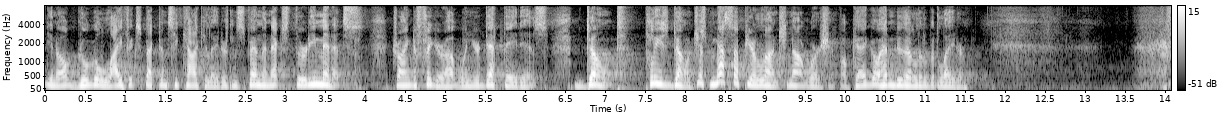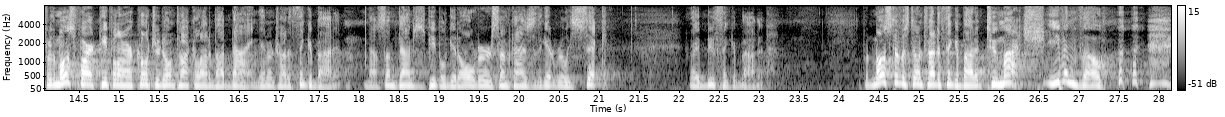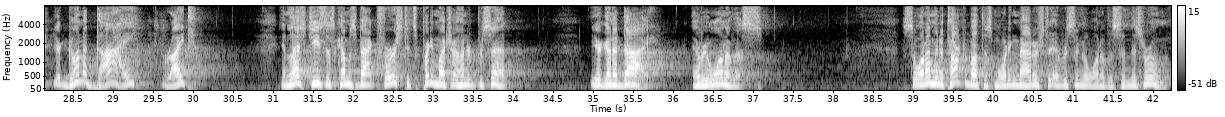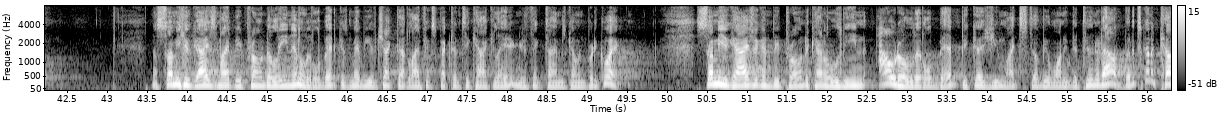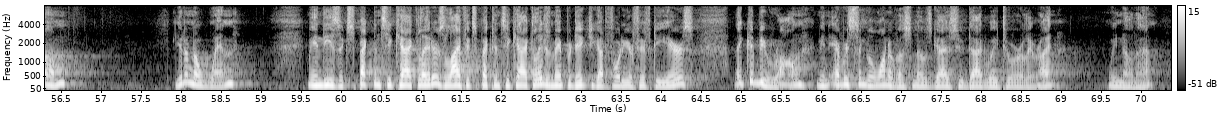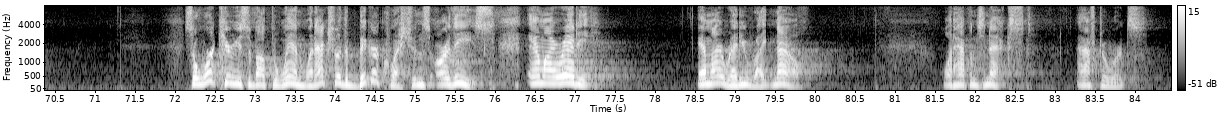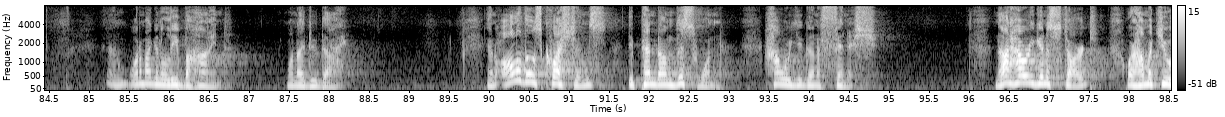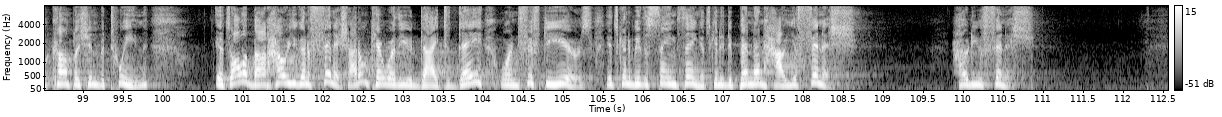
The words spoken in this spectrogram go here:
you know, Google life expectancy calculators and spend the next 30 minutes trying to figure out when your death date is. Don't. Please don't. Just mess up your lunch, not worship, okay? Go ahead and do that a little bit later. For the most part, people in our culture don't talk a lot about dying. They don't try to think about it. Now, sometimes as people get older, sometimes as they get really sick, they do think about it. But most of us don't try to think about it too much, even though you're going to die right? Unless Jesus comes back first, it's pretty much 100%. You're going to die, every one of us. So, what I'm going to talk about this morning matters to every single one of us in this room. Now, some of you guys might be prone to lean in a little bit because maybe you've checked that life expectancy calculator and you think time's coming pretty quick. Some of you guys are going to be prone to kind of lean out a little bit because you might still be wanting to tune it out, but it's going to come. You don't know when. I mean, these expectancy calculators, life expectancy calculators, may predict you got 40 or 50 years. They could be wrong. I mean, every single one of us knows guys who died way too early, right? We know that. So we're curious about the when, when actually the bigger questions are these Am I ready? Am I ready right now? What happens next, afterwards? And what am I going to leave behind when I do die? And all of those questions depend on this one how are you going to finish? Not how are you going to start or how much you accomplish in between. It's all about how are you going to finish. I don't care whether you die today or in 50 years. It's going to be the same thing. It's going to depend on how you finish. How do you finish?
